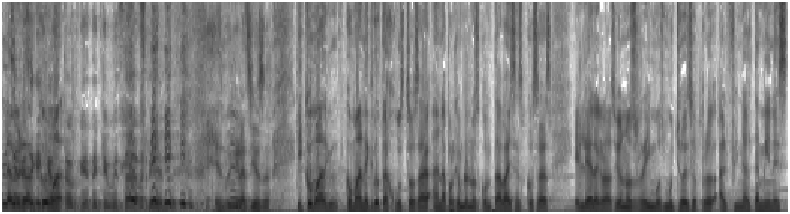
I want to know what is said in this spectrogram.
la verdad, que como, captó que- de qué me estaba riendo. es muy gracioso. Y como, como anécdota justo, o sea, Ana, por ejemplo, nos contaba esas cosas, el día de la grabación nos reímos mucho de eso, pero al final también es...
